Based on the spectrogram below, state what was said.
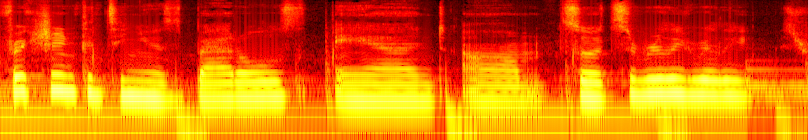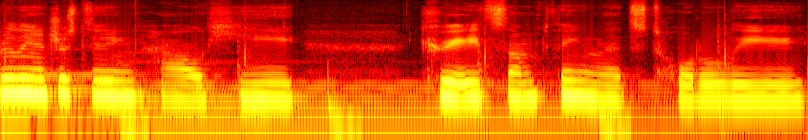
friction, continuous battles, and um, so it's really, really, it's really interesting how he creates something that's totally,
